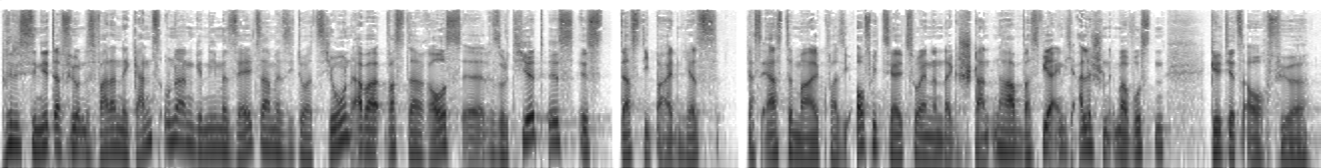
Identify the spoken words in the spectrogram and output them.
prädestiniert dafür und es war dann eine ganz unangenehme, seltsame Situation. Aber was daraus äh, resultiert ist, ist, dass die beiden jetzt das erste Mal quasi offiziell zueinander gestanden haben. Was wir eigentlich alle schon immer wussten, gilt jetzt auch für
